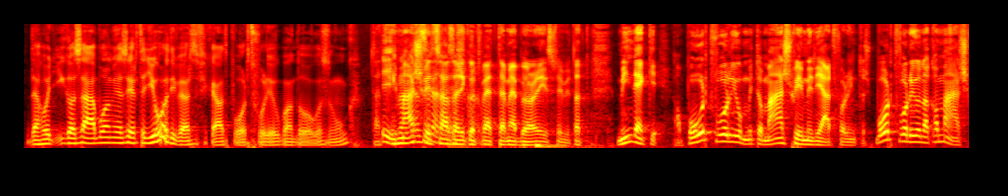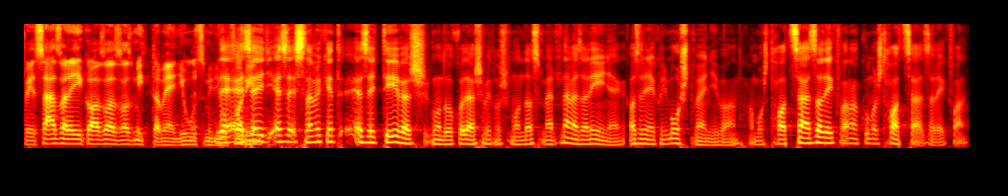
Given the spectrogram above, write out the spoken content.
de hogy igazából mi azért egy jól diversifikált portfólióban dolgozunk. Tehát én ez másfél százalékot vettem ebből a részvényből. Tehát mindenki, a portfólió, mint a másfél milliárd forintos portfóliónak a másfél százaléka az, az, az mit tudom, egy 20 millió De ez forint. egy, ez, ez, ez, ez egy téves gondolkodás, amit most mondasz, mert nem ez a lényeg. Az a lényeg, hogy most mennyi van. Ha most 6% van, akkor most 6% van.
